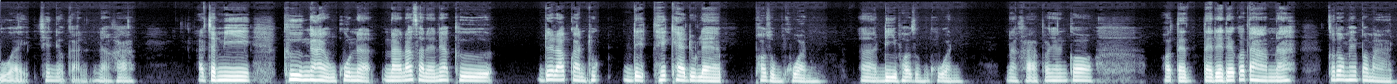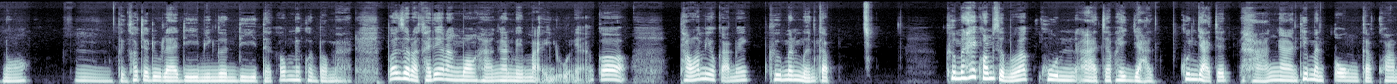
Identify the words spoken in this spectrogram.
ด้วย เช่นเดียวกันนะคะ อาจจะมีคืองานของคุณอะในลักษณะเนี้ยคือได้รับการทุกเด็ดเทคแคร์ดูแลพอสมควรอ่าดีพอสมควรนะคะ เพราะฉะนั้นก็แต่แต่ใดๆก็ตามนะ ก็ต้องไม่ประมาทเนาะอืมถึงเขาจะดูแลดีมีเงินดี แต่ก็ไม่ควรประมาท เพราะสำหรับใครที่กำลังมองหางานใหม่ ๆ อยู่เนี่ย ก็ถามว่ามีโอกาสไหมคือมันเหมือนกับ คือมันให้ความรู้สึกว่าคุณอาจจะพยายามคุณอยากจะหางานที่มันตรงกับความ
